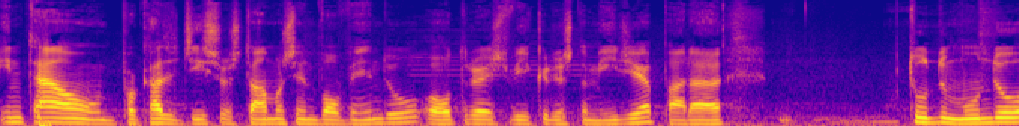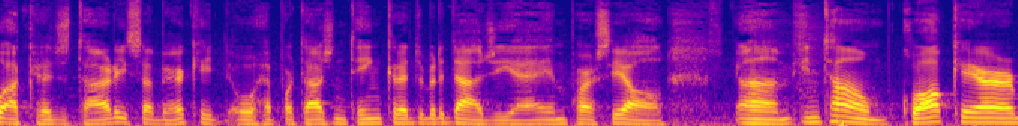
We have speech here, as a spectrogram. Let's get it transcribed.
Então, por causa disso, estamos envolvendo outros veículos da mídia para todo mundo acreditar e saber que a reportagem tem credibilidade e é imparcial. Um, então, qualquer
